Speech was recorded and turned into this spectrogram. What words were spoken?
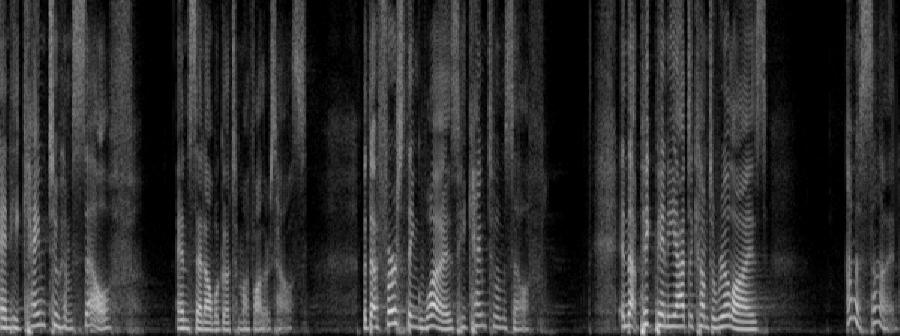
and he came to himself and said, I will go to my father's house. But that first thing was, he came to himself. In that pig pen, he had to come to realize I'm a son.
